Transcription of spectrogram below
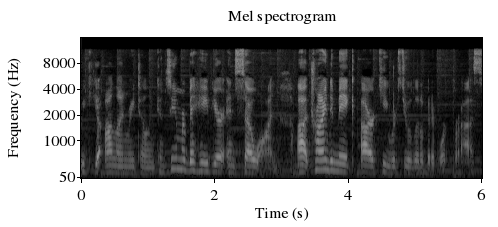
we could get online retail and consumer behavior, and so on, uh, trying to make our keywords do a little bit of work for us.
